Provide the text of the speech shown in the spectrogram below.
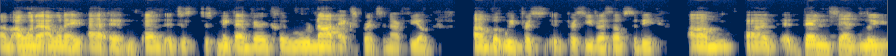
Um, I want to I want to uh, uh, uh, just just make that very clear. We're not experts in our field, um, but we per- perceive ourselves to be. Um, uh, then said we,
